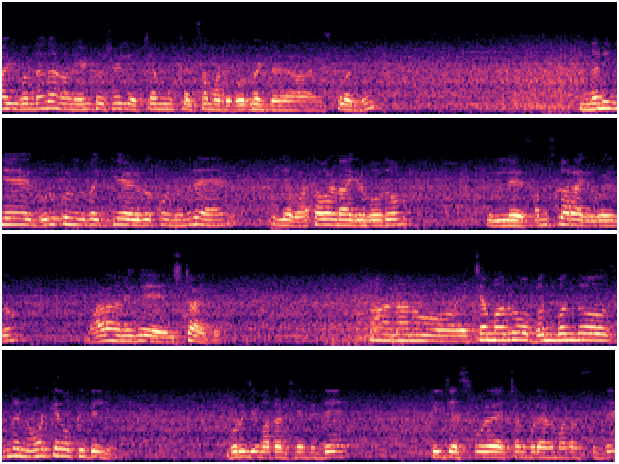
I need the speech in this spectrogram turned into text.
ಆಗಿ ಬಂದಾಗ ನಾನು ಎಂಟು ವರ್ಷದಲ್ಲಿ ಎಚ್ ಎಂ ಕೆಲಸ ಮಾಡಿದೆ ಗೌರ್ಮೆಂಟ್ ಸ್ಕೂಲಲ್ಲಿ ನನಗೆ ಗುರುಕುಲದ ಬಗ್ಗೆ ಹೇಳಬೇಕು ಅಂತಂದರೆ, ಇಲ್ಲೇ ವಾತಾವರಣ ಆಗಿರ್ಬೋದು, ಇಲ್ಲೇ ಸಂಸ್ಕಾರ ಆಗಿರ್ಬೋದು ಭಾಳ ನನಗೆ ಇಷ್ಟ ಆಯಿತು. ನಾನು ಎಚ್ ಎಂ ಆದರೂ ಬಂದು ಬಂದು ಸುಮ್ಮನೆ ನೋಡ್ಕೊಂಡು ಹೋಗ್ತಿದ್ದೆ ಇಲ್ಲಿ ಗುರೂಜಿ ಮಾತಾಡ್ಸ್ಕೊಂತಿದ್ದೆ. ಟೀಚರ್ಸ್ಗಳು ಎಚ್ ಎಮ್ಗಳು ಯಾರು ಮಾತಾಡಿಸ್ತಿದ್ದೆ.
